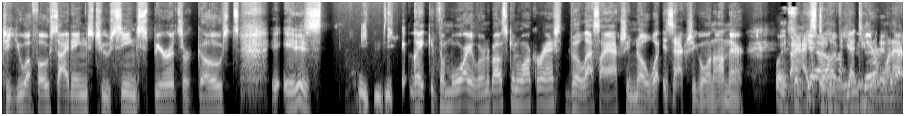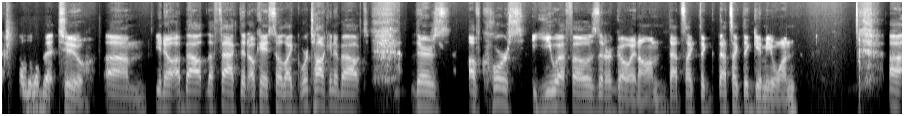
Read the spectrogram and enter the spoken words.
to UFO sightings to seeing spirits or ghosts. it is like the more I learn about Skinwalker Ranch, the less I actually know what is actually going on there. Wait, so I, I still have yet to hear one actually a little bit too. Um, you know about the fact that okay, so like we're talking about there's of course UFOs that are going on. That's like the that's like the gimme one. Uh,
